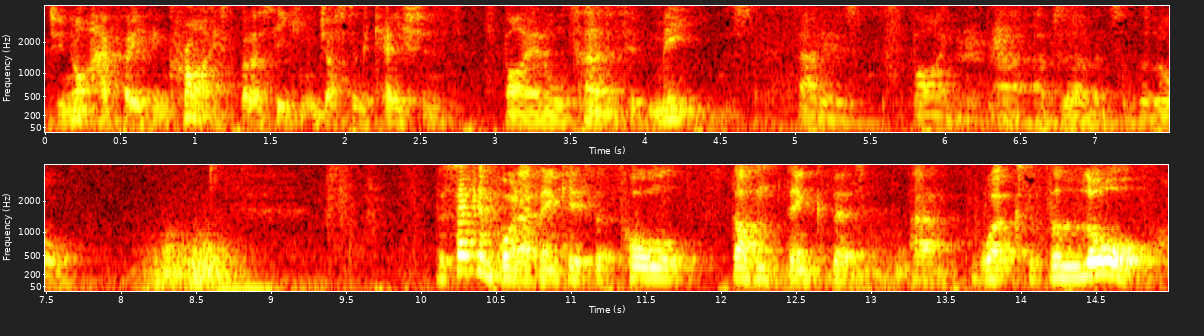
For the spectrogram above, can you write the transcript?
do not have faith in Christ but are seeking justification by an alternative means, that is, by uh, observance of the law. The second point, I think, is that Paul doesn't think that uh, works of the law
